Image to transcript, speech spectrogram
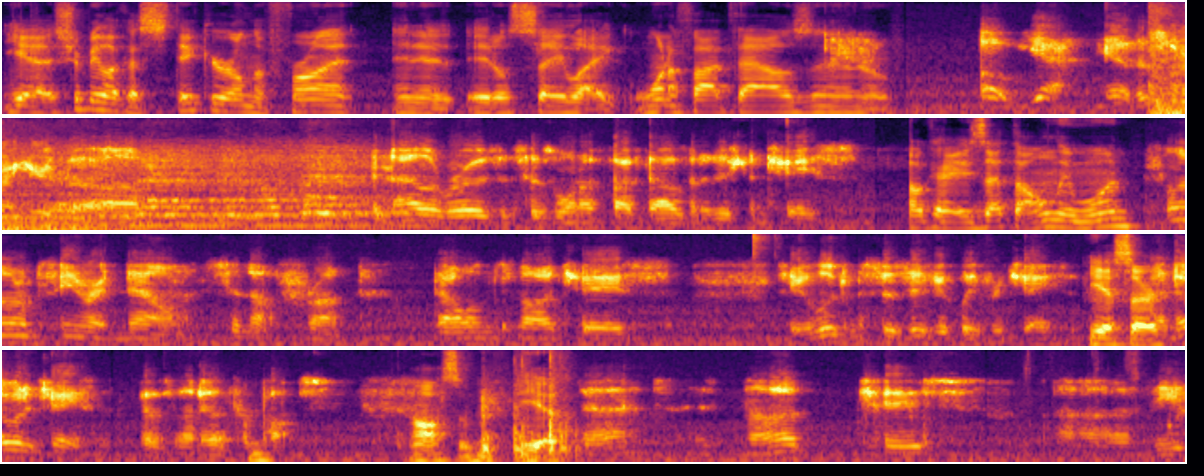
yeah. It should be like a sticker on the front, and it, it'll say like one of five thousand or. Oh yeah, yeah. This one right here, the um, the Nyla Rose. It says one of five thousand edition Chase. Okay, is that the only one? It's the only one I'm seeing right now. It's sitting out front. That one's not a Chase. So you're looking specifically for Chase. Yes, sir. I know what a Chase is because I know it from Pops. Awesome. Yeah. That is not a Chase. Uh, these.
